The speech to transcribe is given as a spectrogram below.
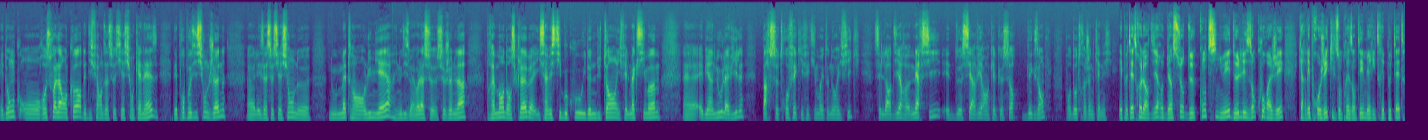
Et donc, on reçoit là encore des différentes associations canaises, des propositions de jeunes. Euh, les associations nous mettent en lumière. Ils nous disent ben voilà, ce, ce jeune-là, vraiment dans ce club, il s'investit beaucoup, il donne du temps, il fait le maximum. Euh, eh bien, nous, la ville, par ce trophée qui effectivement est honorifique, c'est de leur dire euh, merci et de servir en quelque sorte d'exemple pour d'autres jeunes canets. Et peut-être leur dire bien sûr de continuer, de les encourager, car les projets qu'ils ont présentés mériteraient peut-être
